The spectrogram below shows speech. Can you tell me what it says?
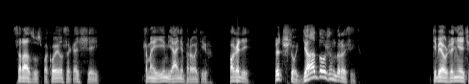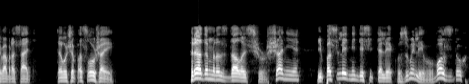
— сразу успокоился Кощей. — К моим я не против. Погоди, это что, я должен бросить? Тебе уже нечего бросать. Ты лучше послушай. Рядом раздалось шуршание, и последние десять олег взмыли в воздух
